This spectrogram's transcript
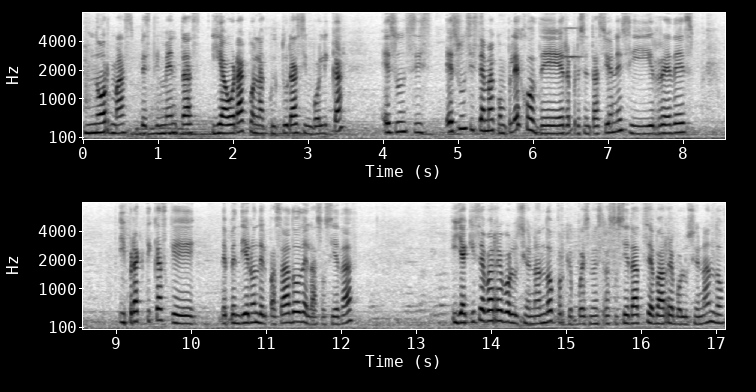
normas, vestimentas y ahora con la cultura simbólica es un, es un sistema complejo de representaciones y redes y prácticas que dependieron del pasado, de la sociedad. Y aquí se va revolucionando porque pues nuestra sociedad se va revolucionando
